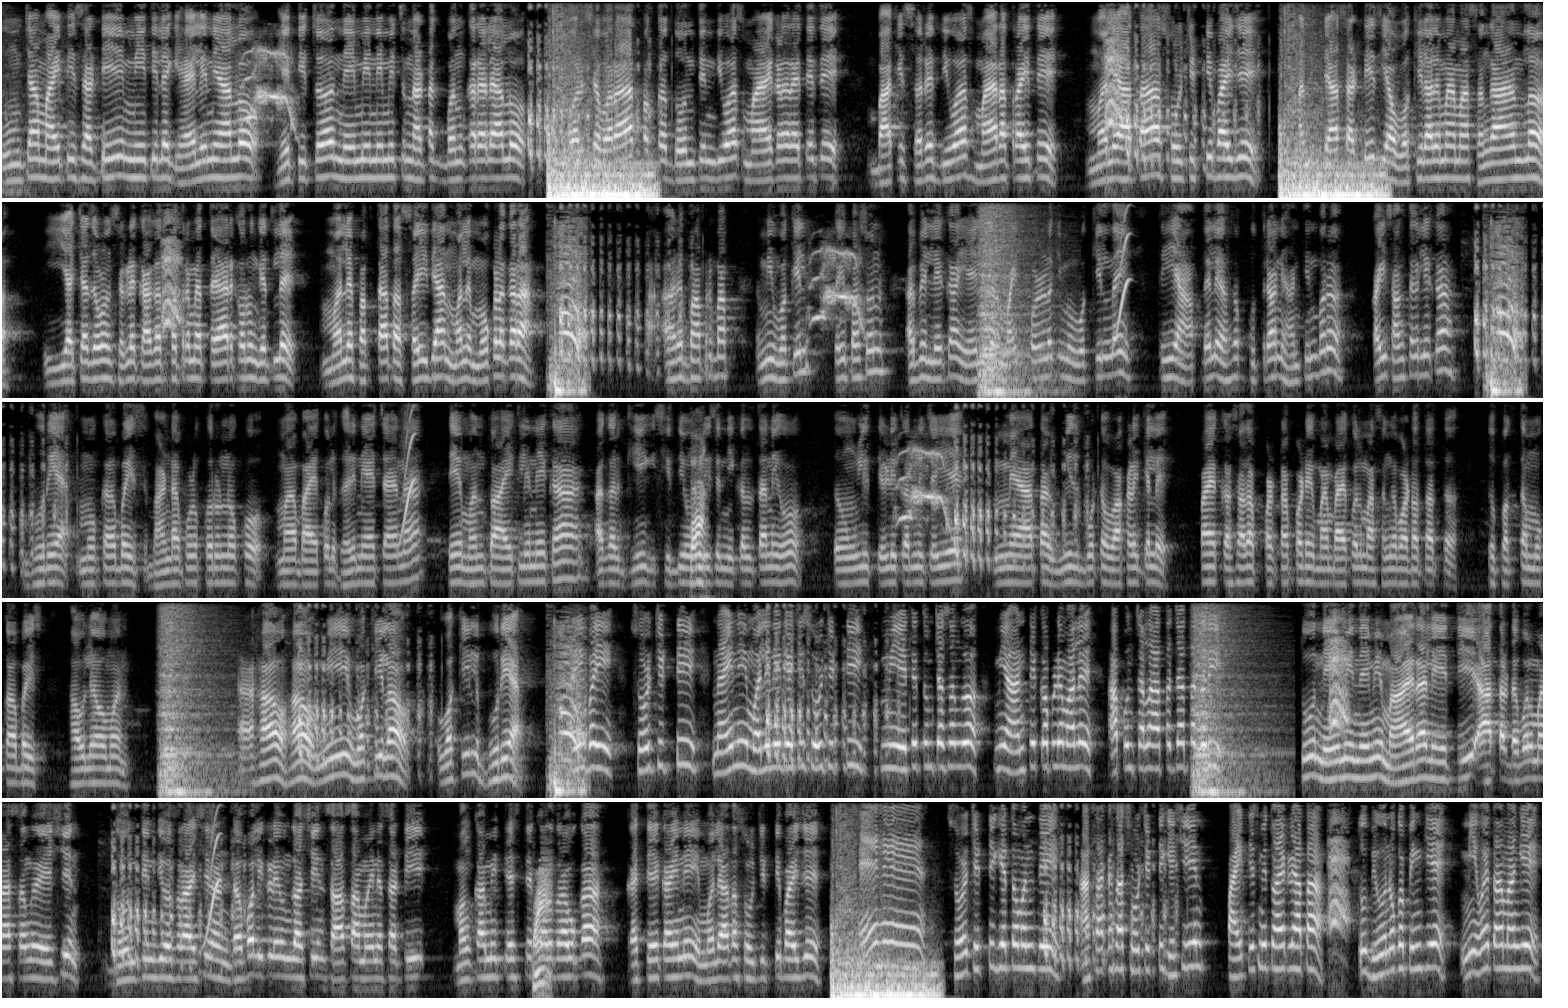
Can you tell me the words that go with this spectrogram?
तुमच्या माहितीसाठी मी तिला घ्यायला नाही आलो. हे तिचं नेहमी नेहमीच नाटक बंद करायला आलो. वर्षभरात फक्त दोन तीन दिवस माझ्याकडे राहते ते. बाकी सरे दिवस माहेरात राहते. मला आता सोचिट्टी पाहिजे. आणि त्यासाठीच या वकिलाने माझ्या संघ आणलं. याच्याजवळ सगळे कागदपत्र मी तयार करून घेतले. मला फक्त आता सही द्या मला मोकळं करा. अरे बापरे बाप मी वकील? तेपासून अबे लेखा यायला जर माहीत पडलं की मी वकील नाही. ते आपल्याला असं कुत्र्याने हाणतीन बरं. काही सांगता लेखा भुऱ्या मोका बैस. भांडाफोड करू नको. मा बायकोला घरी न्यायचं आहे ना? ते म्हणतो ऐकले नाही का? अगर घी सिद्धी उंगली से निकलता नाही हो तर उंगली तेडी करणी चाहिए. मी आता वीस बोट वाकडे केले. पाय कसाला पटापडे पडे मा बायकोला मा संघ पाठवतात तर. तू फक्त मुका बैस. हावले हो मन हाव हाव मी वकील हाव वकील भुऱ्या आई बाई सोड चिट्टी नाही नाही मला नाही द्यायची सोड चिट्टी मी येते तुमच्या संग. मी आणते कपडे माले. आपण चला आता जाता घरी. तू नेहमी नेहमी माहेराला येते. आता डबल माझ्या संग येशील दोन तीन दिवस राहशील आणि डबल इकडे येऊन जाशील सहा सहा महिन्यासाठी. मग का मी तेच ते करत राहू का? काय ते काही नाही. मला आता सोचिट्टी पाहिजे. सोचिट्टी घेतो म्हणते. असा कसा सोचिट्टी घेशील पाहिजेच मी तो ऐकले आता। तू भिवू नको पिंके मी होय त्या मागे।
